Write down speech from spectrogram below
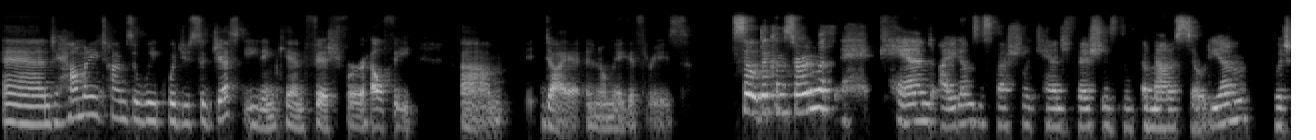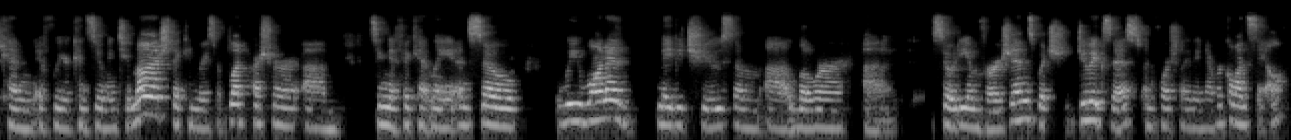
And how many times a week would you suggest eating canned fish for a healthy um, diet and omega 3s? So, the concern with canned items, especially canned fish, is the amount of sodium which can, if we are consuming too much, that can raise our blood pressure um, significantly. And so we want to maybe choose some uh, lower uh, sodium versions, which do exist. Unfortunately, they never go on sale.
